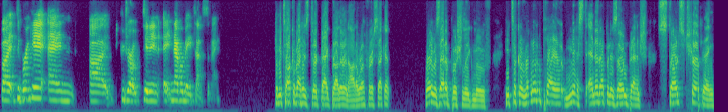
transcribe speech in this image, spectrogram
but DeBrincat and uh Gaudreau didn't. It never made sense to me. Can we talk about his dirtbag brother in Ottawa for a second? Boy, was that a Bush League move. He took a run at a player, missed, ended up in his own bench, starts chirping,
